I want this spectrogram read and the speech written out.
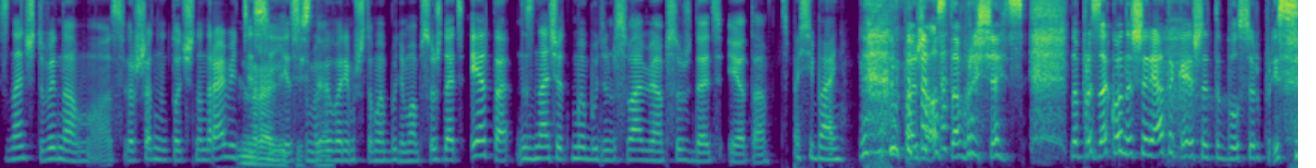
значит, вы нам э, совершенно точно нравитесь. Нравитесь, и если мы да. говорим, что мы будем обсуждать это, значит, мы будем с вами обсуждать это. Спасибо, Ань. Пожалуйста, обращайтесь. Но про законы шариата, конечно, это был сюрприз.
